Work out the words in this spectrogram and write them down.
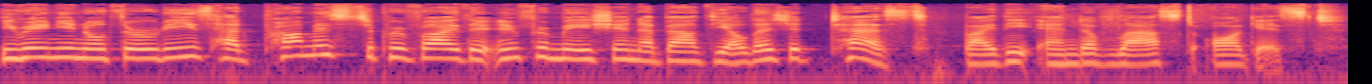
Iranian authorities had promised to provide their information about the alleged test by the end of last August.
